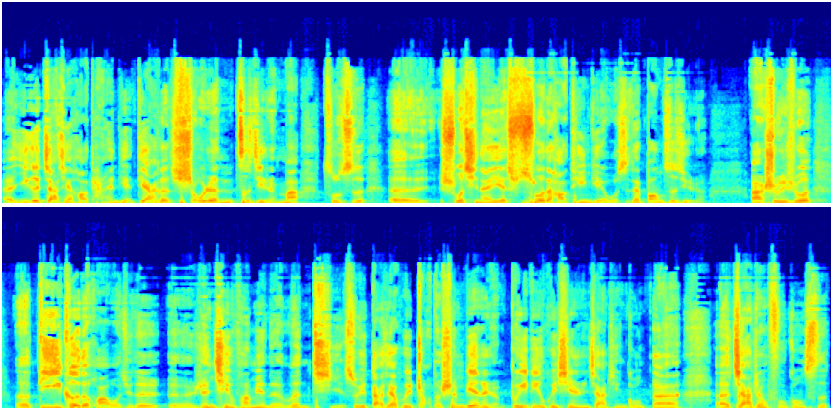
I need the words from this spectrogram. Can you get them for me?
呃，一个价钱好谈一点，第二个熟人自己人嘛，总是呃说起来也说的好听一点，我是在帮自己人。啊，所以说，呃，第一个的话，我觉得，呃，人情方面的问题，所以大家会找到身边的人，不一定会信任家庭公，呃，呃，家政服务公司。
